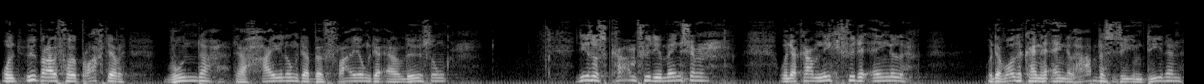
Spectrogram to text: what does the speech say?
und überall vollbracht er Wunder der Heilung, der Befreiung, der Erlösung. Jesus kam für die Menschen und er kam nicht für die Engel und er wollte keine Engel haben, dass sie ihm dienen.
